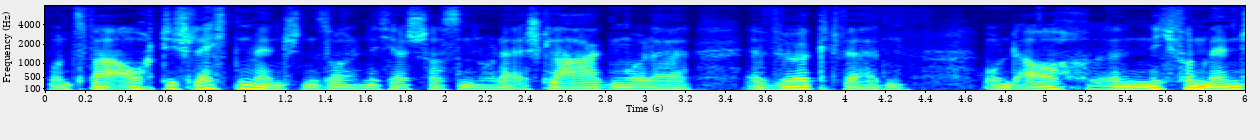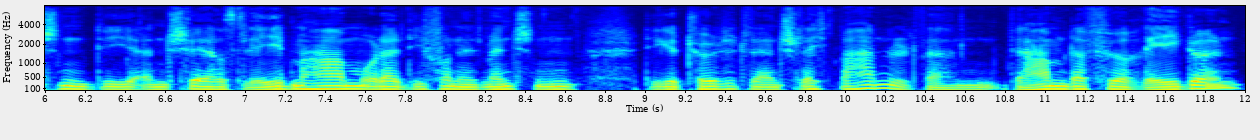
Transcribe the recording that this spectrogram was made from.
Und zwar auch die schlechten Menschen sollen nicht erschossen oder erschlagen oder erwürgt werden und auch äh, nicht von Menschen, die ein schweres Leben haben oder die von den Menschen, die getötet werden, schlecht behandelt werden. Wir haben dafür Regeln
